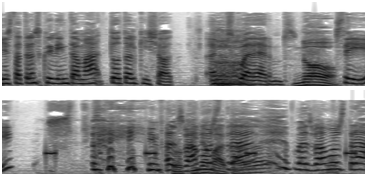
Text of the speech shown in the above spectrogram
i està transcrivint a mà tot el Quixot en els quaderns. No! Sí. I me'ls Però va quina mostrar, me'ls va mostrar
